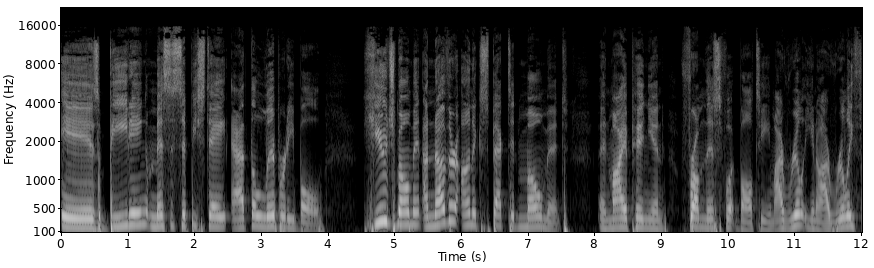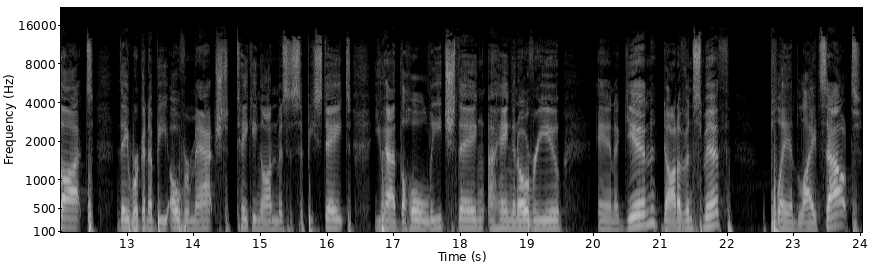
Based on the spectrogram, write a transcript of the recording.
is beating Mississippi State at the Liberty Bowl. Huge moment, another unexpected moment, in my opinion, from this football team. I really, you know, I really thought they were going to be overmatched taking on Mississippi State. You had the whole Leach thing uh, hanging over you. And again, Donovan Smith playing lights out.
